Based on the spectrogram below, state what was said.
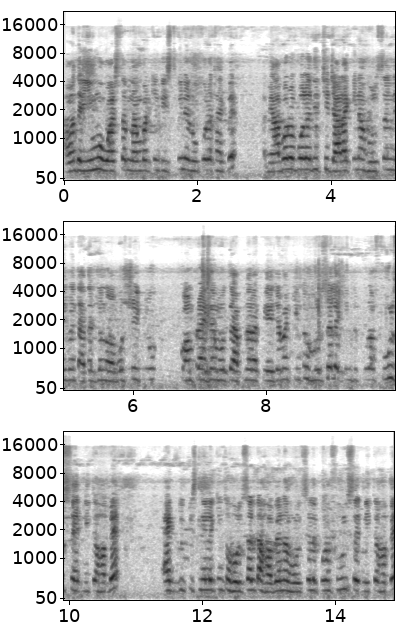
আমাদের ইমো হোয়াটসঅ্যাপ নাম্বার কিন্তু স্ক্রিনের উপরে থাকবে। আমি আবারও বলে দিচ্ছি, যারা কিনা হোলসেল নেবেন, তাদের জন্য অবশ্যই একটু কম প্রাইসের মধ্যে আপনারা পেয়ে যাবেন। কিন্তু হোলসেলে কিন্তু পুরো ফুল সেট নিতে হবে। এক, দু পিস নিলে কিন্তু হোলসেলটা হবে না। হোলসেলে পুরো ফুল সেট নিতে হবে।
